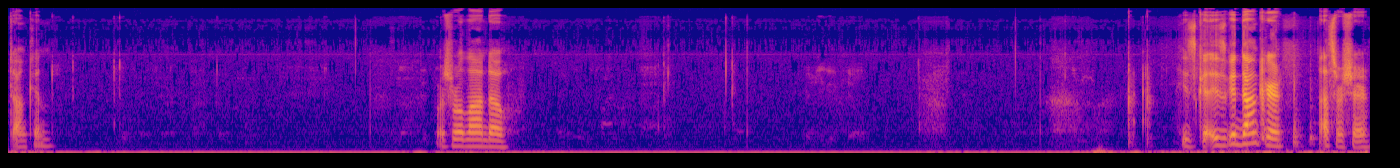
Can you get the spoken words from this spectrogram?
Duncan. Where's Rolando? He's good. He's a good dunker. That's for sure.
